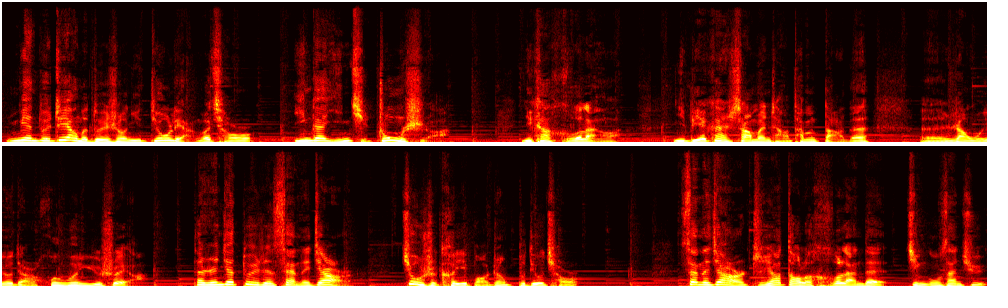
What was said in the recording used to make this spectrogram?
面对这样的对手，你丢两个球应该引起重视啊。你看荷兰啊，你别看上半场他们打的，呃，让我有点昏昏欲睡啊，但人家对阵塞内加尔就是可以保证不丢球。塞内加尔只要到了荷兰的进攻三区，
